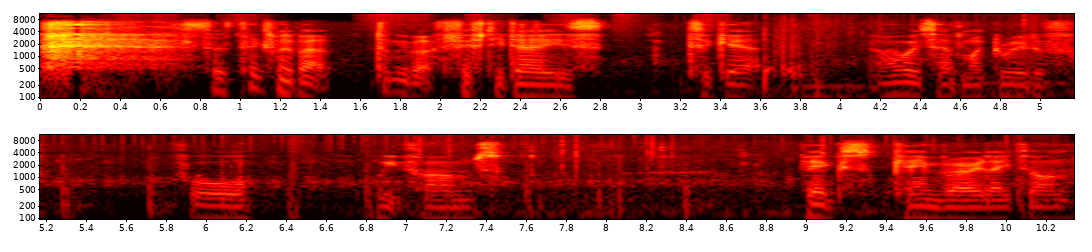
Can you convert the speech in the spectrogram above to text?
So it takes me about took me about 50 days to get. I always have my grid of four wheat farms. Pigs came very late on.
